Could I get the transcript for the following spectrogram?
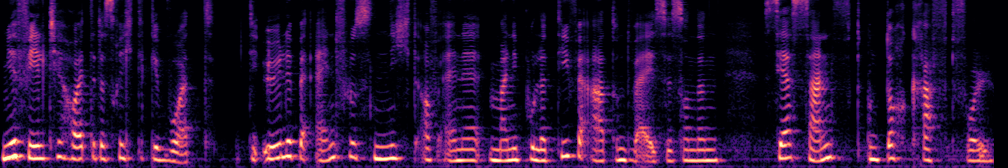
Mir fehlt hier heute das richtige Wort. Die Öle beeinflussen nicht auf eine manipulative Art und Weise, sondern sehr sanft und doch kraftvoll.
